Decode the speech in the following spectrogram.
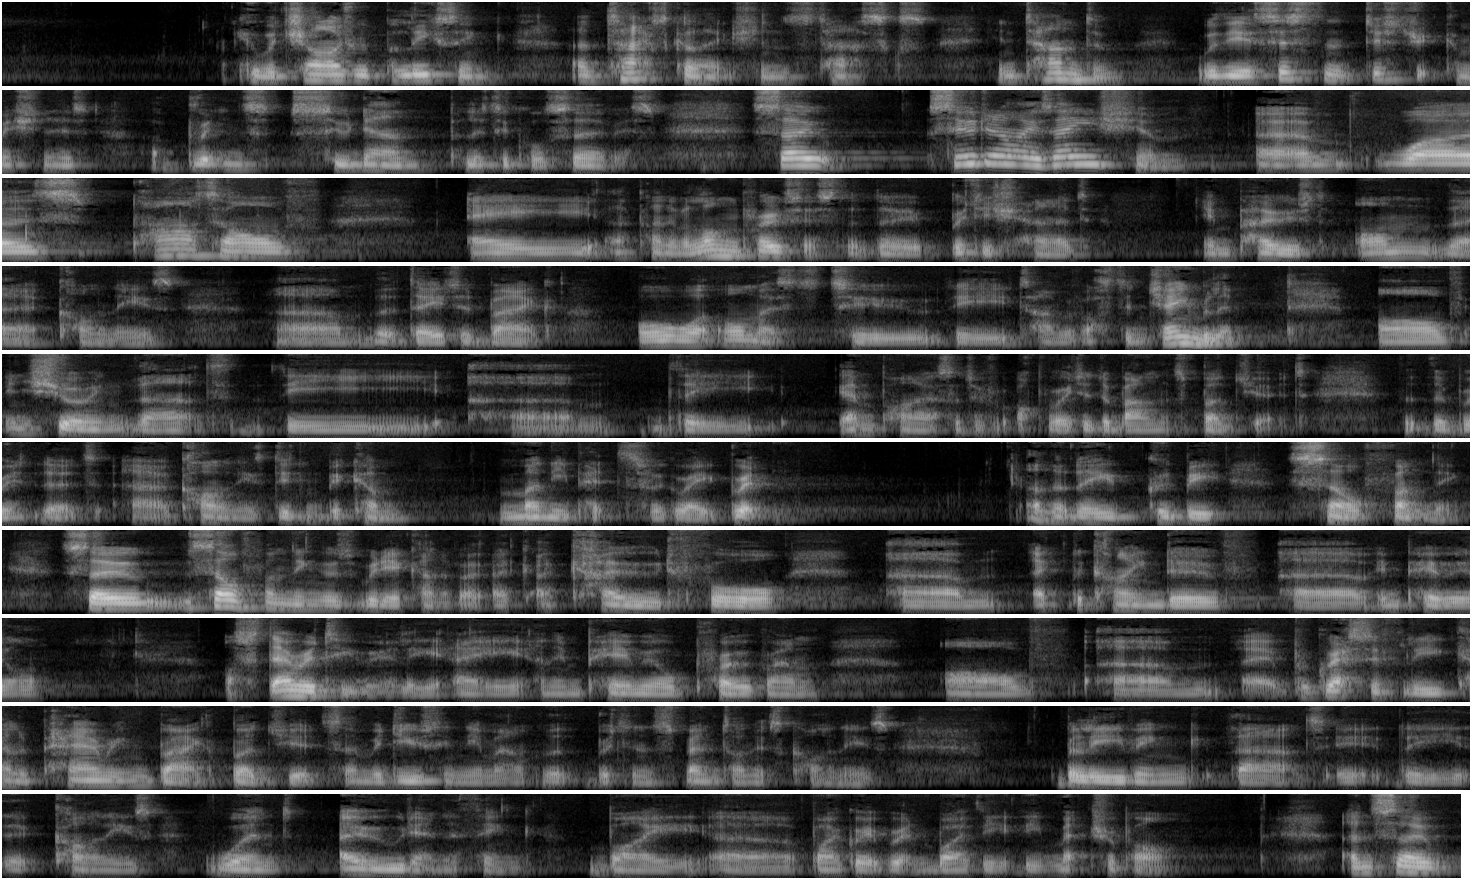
who were charged with policing and tax collections tasks in tandem with the Assistant District Commissioners of Britain's Sudan Political Service. So, Sudanisation um, was part of a, a, kind of a long process that the British had imposed on their colonies um, that dated back or almost to the time of Austen Chamberlain, of ensuring that the um, the empire sort of operated a balanced budget, that the Brit- that uh, colonies didn't become money pits for Great Britain, and that they could be self-funding. So self-funding was really a kind of a, a, a code for um, a, the kind of uh, imperial austerity, really, a an imperial program of um, progressively kind of paring back budgets and reducing the amount that Britain spent on its colonies, believing that it, the, the colonies weren't owed anything by uh, by Great Britain, by the, the metropole. And so,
